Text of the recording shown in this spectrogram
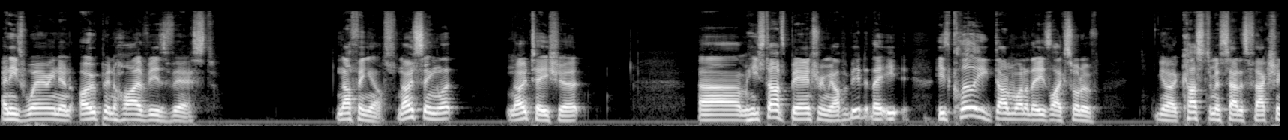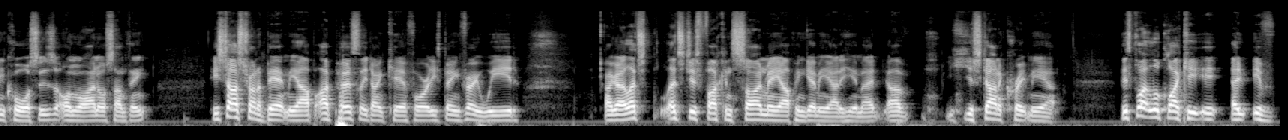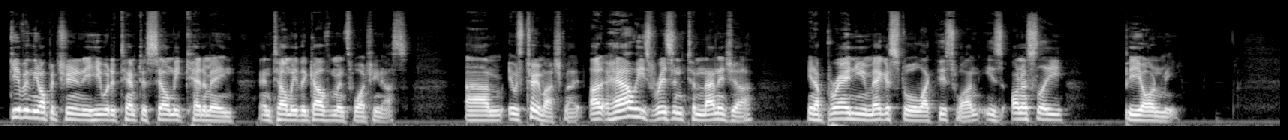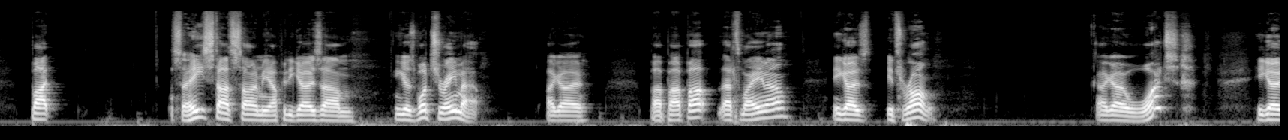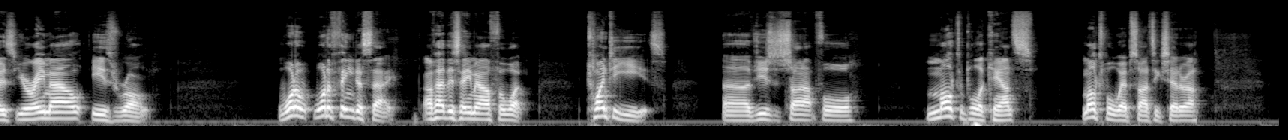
and he's wearing an open high vis vest. Nothing else. No singlet, no t shirt. Um, he starts bantering me up a bit. They, he, he's clearly done one of these like sort of, you know, customer satisfaction courses online or something. He starts trying to bant me up. I personally don't care for it. He's being very weird. I go, let's let's just fucking sign me up and get me out of here, mate. Uh, you're starting to creep me out. This bloke looked like he, if given the opportunity, he would attempt to sell me ketamine and tell me the government's watching us. Um, it was too much, mate. Uh, how he's risen to manager in a brand new megastore like this one is honestly beyond me. But so he starts signing me up and he goes, um, he goes, what's your email? I go, up, up, up. That's my email. He goes, it's wrong. I go, what? He goes, your email is wrong. What a what a thing to say. I've had this email for what, twenty years. Uh, I've used to sign up for multiple accounts, multiple websites, etc.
